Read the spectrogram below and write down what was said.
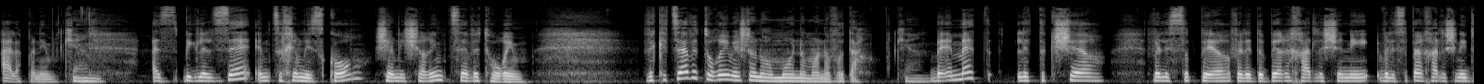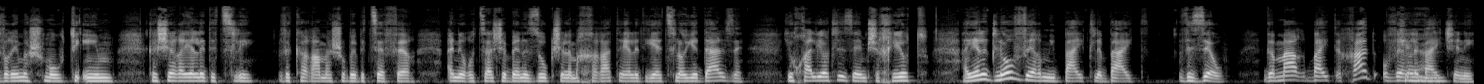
על הפנים. כן. אז בגלל זה הם צריכים לזכור שהם נשארים צוות הורים. וכצוות הורים יש לנו המון המון עבודה. כן. באמת לתקשר ולספר ולדבר אחד לשני ולספר אחד לשני דברים משמעותיים כאשר הילד אצלי וקרה משהו בבית ספר, אני רוצה שבן הזוג שלמחרת הילד יהיה אצלו ידע על זה, יוכל להיות לזה המשכיות. הילד לא עובר מבית לבית וזהו. גמר בית אחד עובר כן. לבית שני.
